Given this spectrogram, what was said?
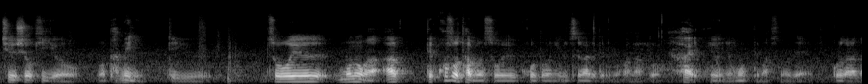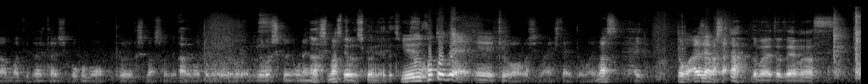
中小企業のためにっていうそういうものがあってこそ多分そういう行動に移られてるのかなとはいいうふうに思ってますのでこれから頑張っていただきたいし僕も協力しますのであ今後ともよろしくお願いしますよろしくお願いいたしということで、えー今日はおしまいしたいと思います。はい、どうもありがとうございました。あどうもありがとうございます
